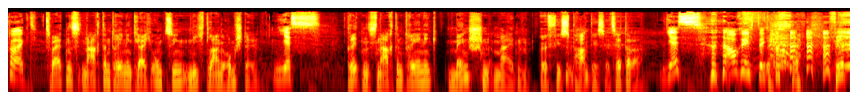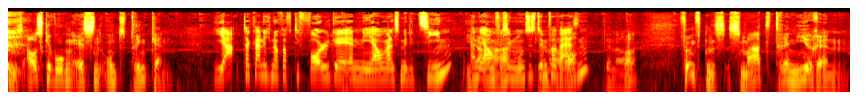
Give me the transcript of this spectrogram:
korrekt. Zweitens, nach dem Training gleich umziehen, nicht lang rumstellen. Yes. Drittens, nach dem Training Menschen meiden, Öffis, Partys etc. Yes, auch richtig. Viertens, ausgewogen essen und trinken. Ja, da kann ich noch auf die Folge Ernährung als Medizin, Ja, Ernährung fürs Immunsystem genau, verweisen. Genau. Fünftens, smart trainieren.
